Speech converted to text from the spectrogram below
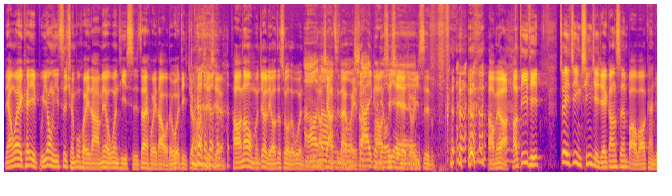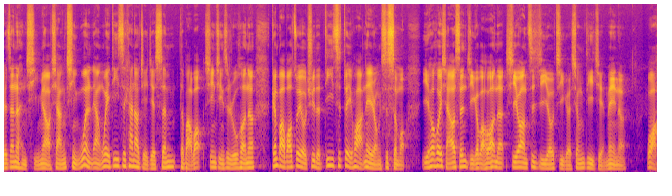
两位可以不用一次全部回答，没有问题时再回答我的问题就好，谢谢。好，那我们就留着所有的问题，然后下次再回答。下一个谢谢言九一四。好，没有了。好，第一题。最近亲姐姐刚生宝宝，感觉真的很奇妙。想请问两位，第一次看到姐姐生的宝宝，心情是如何呢？跟宝宝最有趣的第一次对话内容是什么？以后会想要生几个宝宝呢？希望自己有几个兄弟姐妹呢？哇，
